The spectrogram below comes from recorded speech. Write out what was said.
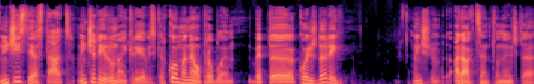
Viņš izties tāds. Viņš arī runāja krieviski, ar ko man nav problēma. Bet uh, ko viņš darīja? Viņš ar akcentu. Viņš tā,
